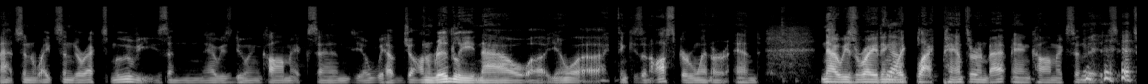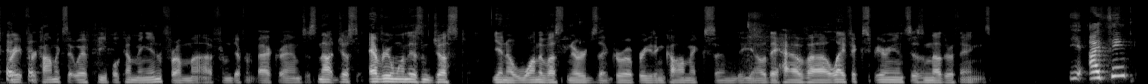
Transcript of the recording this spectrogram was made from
Mattson writes and directs movies, and now he's doing comics. And you know, we have John Ridley now. Uh, you know, uh, I think he's an Oscar winner, and now he's writing Yeah. like Black Panther and Batman comics. And it's it's great for comics that we have people coming in from uh, from different backgrounds. It's not just everyone isn't just you know one of us nerds that grew up reading comics, and you know they have uh, life experiences and other things. Yeah, I think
